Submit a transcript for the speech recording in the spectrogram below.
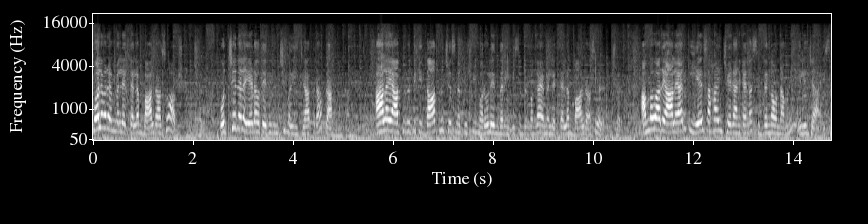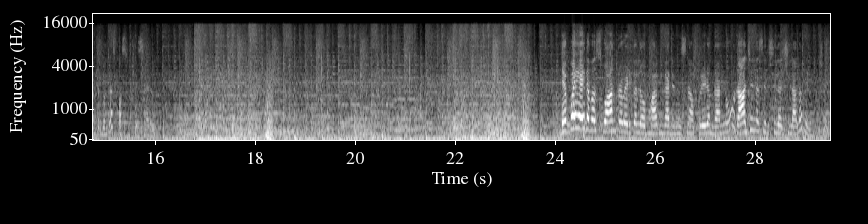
పోలవరం ఎమ్మెల్యే తెల్లం బాలరాజు ఆవిష్కరించారు. వచ్చే నెల ఏడవ తేదీ నుంచి మరి ఈ జాతర ప్రారంభం కానుంది. ఆలయ అభివృద్ధికి దాతలు చేసిన కృషి మరువలేందని ఈ సందర్భంగా ఎమ్మెల్యే తెల్లం బాలరాజు వెల్లడించారు. అమ్మవారి ఆలయానికి ఏ సహాయం చేయడానికైనా సిద్ధంగా ఉన్నామని ఎలీజా ఈ సందర్భంగా స్పష్టం చేశారు. డెబ్బై ఐదవ స్వాతంత్ర వేడుకల్లో భాగంగా నిర్వహించిన ఫ్రీడమ్ రన్ను రాజన్న సిరిసిల్ల జిల్లాలో నిర్వహించారు.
